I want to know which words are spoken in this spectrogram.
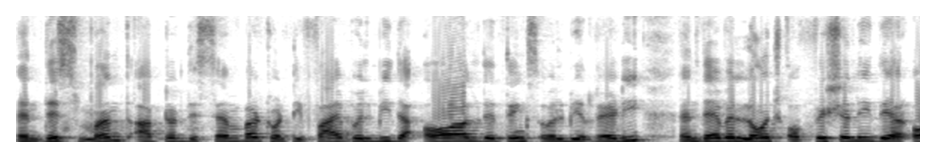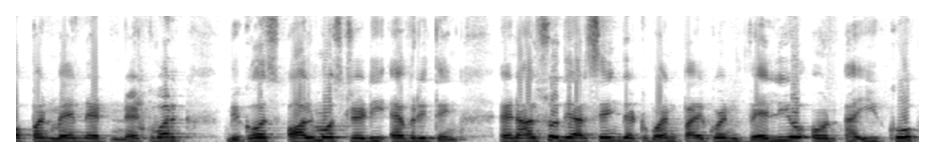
and this month after december 25 will be the all the things will be ready and they will launch officially their open mainnet network because almost ready everything. And also they are saying that one Picoin value on ICO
